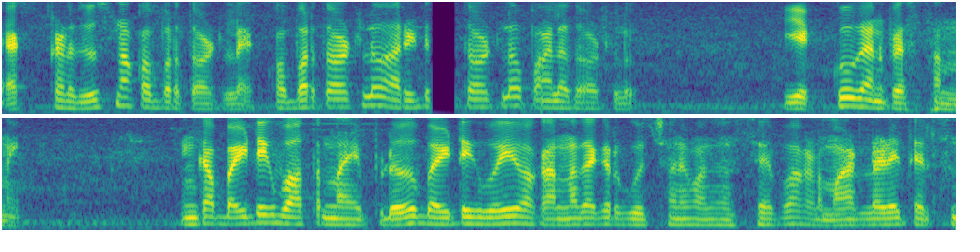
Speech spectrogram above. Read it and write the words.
ఎక్కడ చూసినా కొబ్బరి తోటలే. కొబ్బరి తోటలు అరటి తోటలు పాల తోటలు ఎక్కువ కనిపిస్తున్నాయి. ఇంకా బయటికి పోతున్నాయి. ఇప్పుడు బయటికి పోయి ఒక అన్న దగ్గర కూర్చొని కొంచెం సేపు అక్కడ మాట్లాడి తెలిసిన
